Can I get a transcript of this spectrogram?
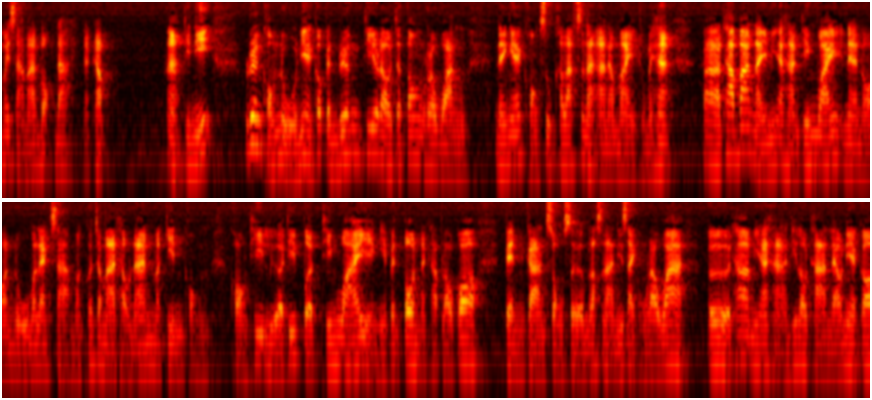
ไม่สามารถบอกได้นะครับอะทีนี้เรื่องของหนูเนี่ยก็เป็นเรื่องที่เราจะต้องระวังในแง่ของสุขลักษณะอนามัยถูกไหมฮะ ถ้าบ้านไหนมีอาหารทิ้งไว้แน่นอนหนูแมลงสาบมันก็จะมาแถวนั้นมากินของของที่เหลือที่เปิดทิ้งไว้อย่างนี้เป็นต้นนะครับ เราก็เป็นการส่งเสริมลักษณะนิสัยของเราว่าเออถ้ามีอาหารที่เราทานแล้วเนี่ยก็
